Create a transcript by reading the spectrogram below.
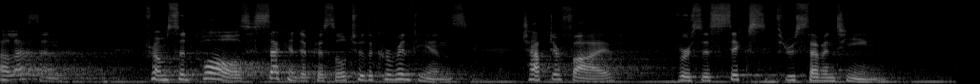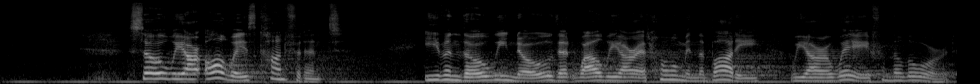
A lesson from St. Paul's second epistle to the Corinthians, chapter 5, verses 6 through 17. So we are always confident, even though we know that while we are at home in the body, we are away from the Lord.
